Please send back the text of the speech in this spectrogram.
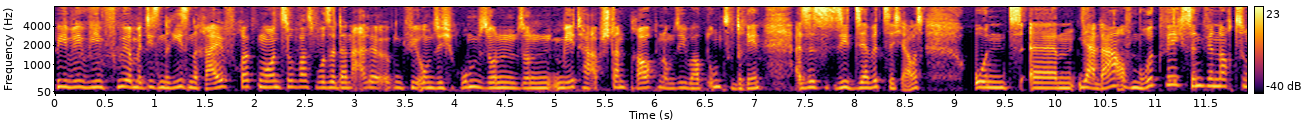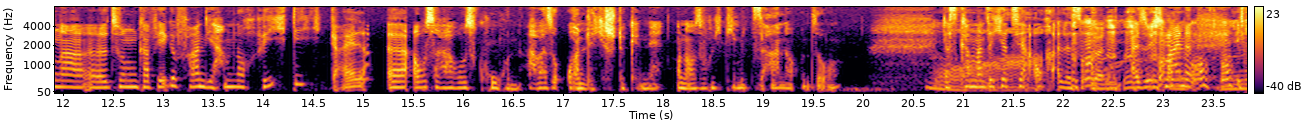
wie, wie, wie früher mit diesen riesen Reifröcken und sowas, wo sie dann alle irgendwie um sich rum so einen, so einen Meter Abstand brauchen, um sie überhaupt umzudrehen. Also es sieht sehr witzig aus. Und ähm, ja, da auf dem Rückweg sind wir noch zu, einer, äh, zu einem Café gefahren. Die haben noch richtig geil äh, außer Haus Kuchen, aber so ordentliche Stücke, ne? Und auch so richtig mit Sahne und so. Das kann man sich jetzt ja auch alles gönnen. Also ich meine, ich,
